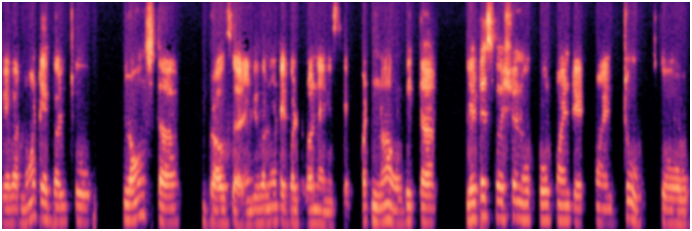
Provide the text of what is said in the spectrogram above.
We were not able to launch the browser and we were not able to run any script. But now with the latest version of 4.8.2, so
